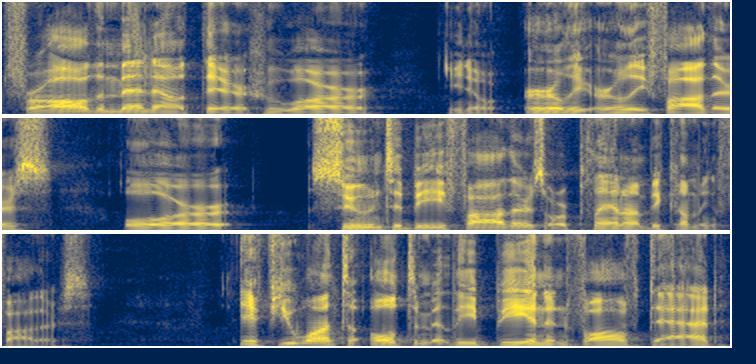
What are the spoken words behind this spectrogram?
for all the men out there who are, you know, early, early fathers or soon to be fathers or plan on becoming fathers, if you want to ultimately be an involved dad,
